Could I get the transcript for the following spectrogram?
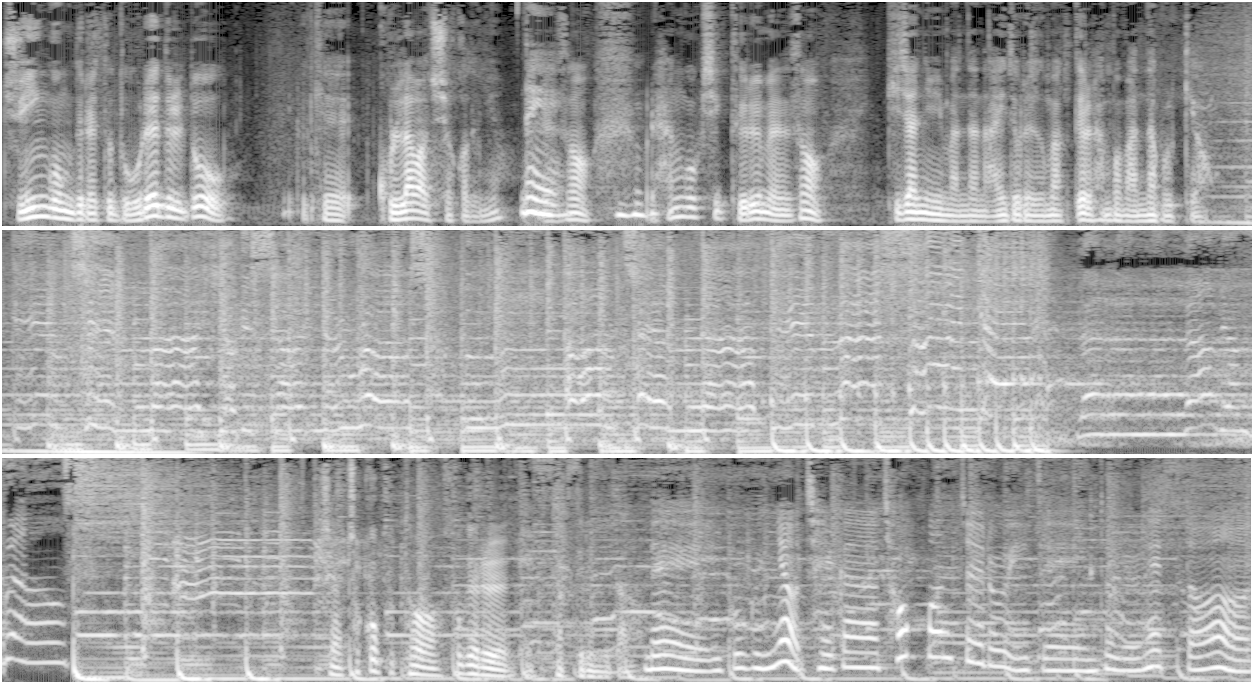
주인공들의 또 노래들도 이렇게 골라와 주셨거든요. 네. 그래서 우리 한 곡씩 들으면서 기자님이 만난 아이돌의 음악들 한번 만나볼게요. 자, 첫 곡부터 소개를 부탁드립니다. 네, 이 곡은요, 제가 첫 번째로 이제 인터뷰를 했던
